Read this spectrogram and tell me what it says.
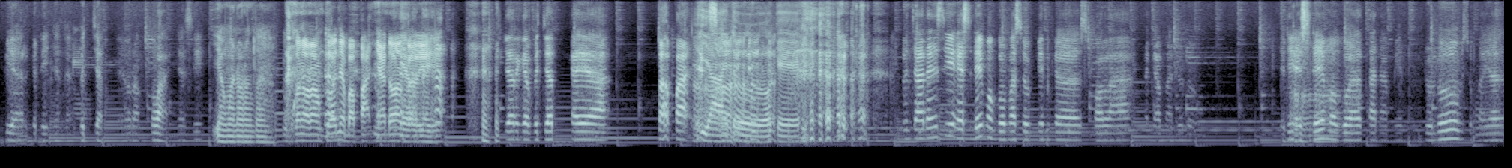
biar gedenya nggak bejat kayak orang tuanya sih. Yang mana orang tuanya? bukan orang tuanya bapaknya doang Iya, kali. biar nggak bejat kayak bapak Iya itu, oke. rencananya sih SD mau gue masukin ke sekolah agama dulu Oh. jadi SD mau gue tanamin dulu supaya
